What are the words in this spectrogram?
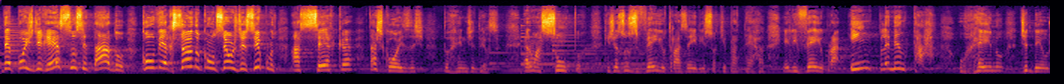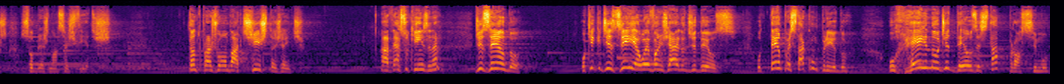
depois de ressuscitado, conversando com os seus discípulos acerca das coisas do reino de Deus. Era um assunto que Jesus veio trazer isso aqui para a terra. Ele veio para implementar o reino de Deus sobre as nossas vidas. Tanto para João Batista, gente. Ah, verso 15, né? Dizendo: O que, que dizia o evangelho de Deus? O tempo está cumprido o reino de Deus está próximo,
